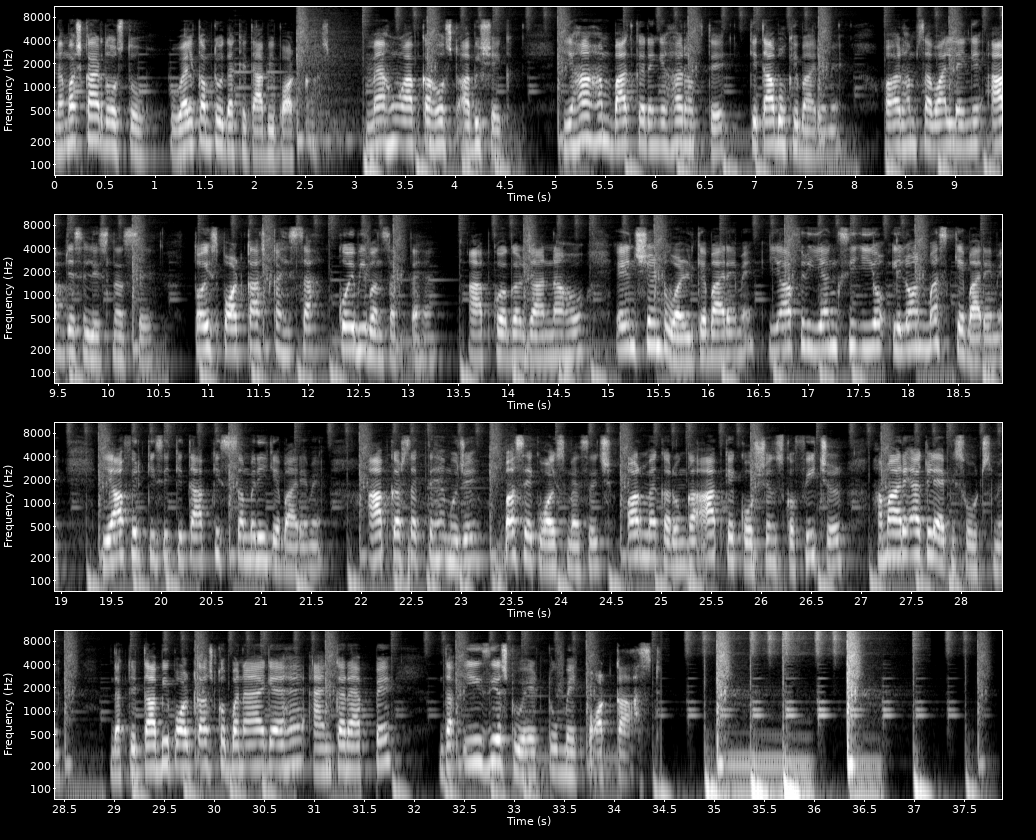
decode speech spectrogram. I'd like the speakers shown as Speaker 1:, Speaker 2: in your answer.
Speaker 1: नमस्कार दोस्तों welcome to the Kitabi podcast मैं हूँ आपका होस्ट अभिषेक। यहाँ हम बात करेंगे हर हफ़्ते किताबों के बारे में और हम सवाल लेंगे आप जैसे लिसनर्स से। तो इस पॉडकास्ट का हिस्सा कोई भी बन सकता है। आपको अगर जानना हो एंशियंट वर्ल्ड के बारे में या फिर यंग सीईओ इलॉन मस्क के बारे में या फिर किसी किताब की समरी के बारे में, आप कर सकते हैं मुझे बस एक वॉइस मैसेज और मैं करूँगा आपके क्वेश्चंस को फीचर हमारे अगले एपिसोड्स में। द किताबी पॉडकास्ट को बनाया गया है एंकर ऐप पे the easiest way to make podcast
